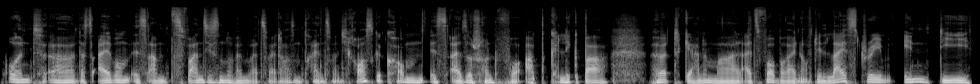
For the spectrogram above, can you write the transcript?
Und äh, das Album ist am 20. November 2023 rausgekommen, ist also schon vorab klickbar. Hört gerne mal als Vorbereitung auf den Livestream in die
